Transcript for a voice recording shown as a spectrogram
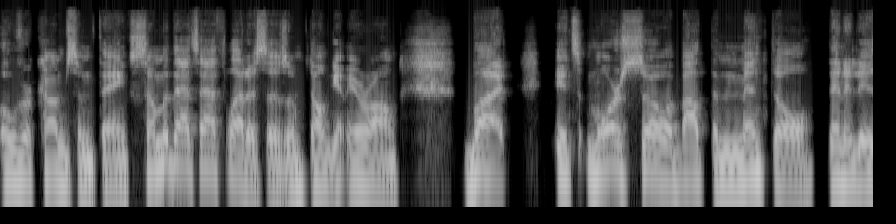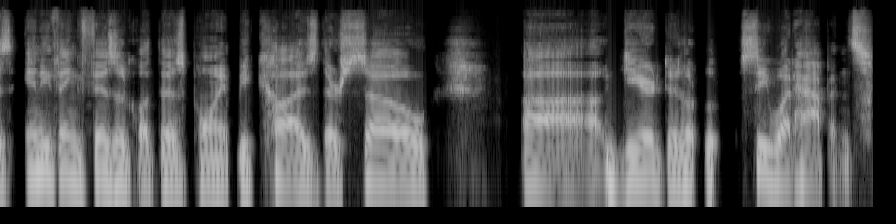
overcome some things. Some of that's athleticism, don't get me wrong, but it's more so about the mental than it is anything physical at this point because they're so uh, geared to see what happens.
